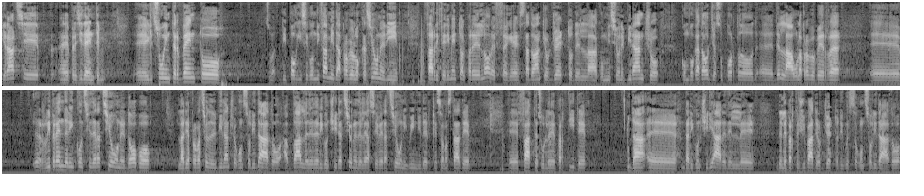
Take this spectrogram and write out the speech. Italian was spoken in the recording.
Grazie eh, Presidente. Eh, il suo intervento insomma, di pochi secondi fa mi dà proprio l'occasione di far riferimento al parere dell'Oref che è stato anche oggetto della Commissione Bilancio convocata oggi a supporto eh, dell'Aula proprio per eh, riprendere in considerazione dopo la riapprovazione del bilancio consolidato a valle delle riconciliazioni delle asseverazioni quindi del, che sono state eh, fatte sulle partite da, eh, da riconciliare delle, delle, partecipate oggetto di questo consolidato,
